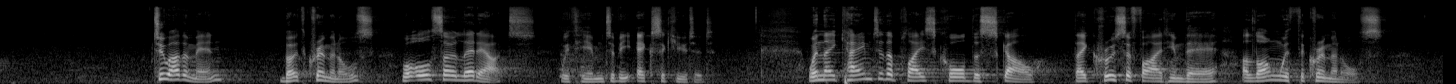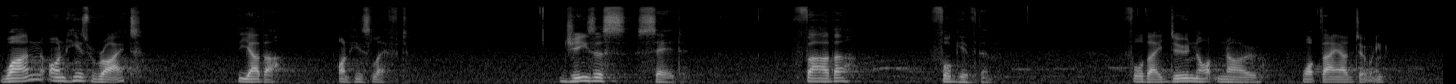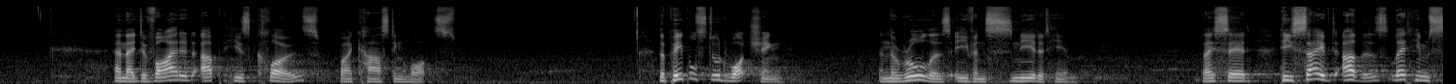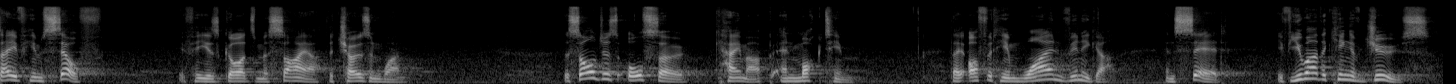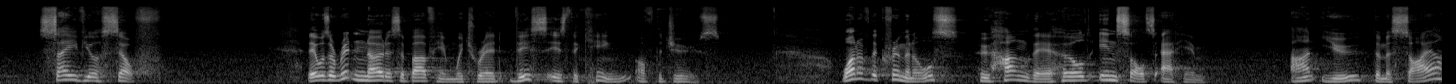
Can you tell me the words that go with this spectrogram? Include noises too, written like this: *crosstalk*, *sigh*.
Two other men, both criminals, were also led out with him to be executed. When they came to the place called the skull, they crucified him there along with the criminals one on his right, the other on his left. Jesus said, Father, forgive them, for they do not know what they are doing. And they divided up his clothes by casting lots. The people stood watching, and the rulers even sneered at him. They said, He saved others, let him save himself if he is God's Messiah, the chosen one. The soldiers also came up and mocked him. They offered him wine vinegar and said, If you are the king of Jews, save yourself. There was a written notice above him which read, This is the king of the Jews. One of the criminals who hung there hurled insults at him. Aren't you the Messiah?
